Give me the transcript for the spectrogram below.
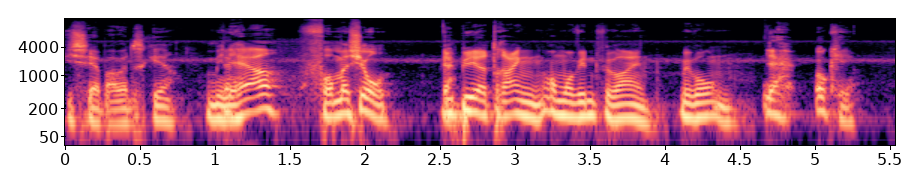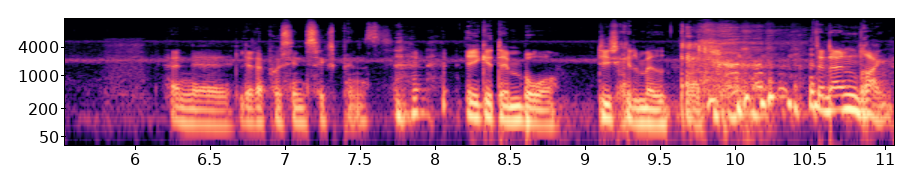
vi ser bare, hvad der sker. Mine herrer, formation. Vi beder drengen om at vente ved vejen med vognen. Ja, okay. Han øh, letter på sin sixpence. Ikke dem bor. De skal med. Den anden dreng.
